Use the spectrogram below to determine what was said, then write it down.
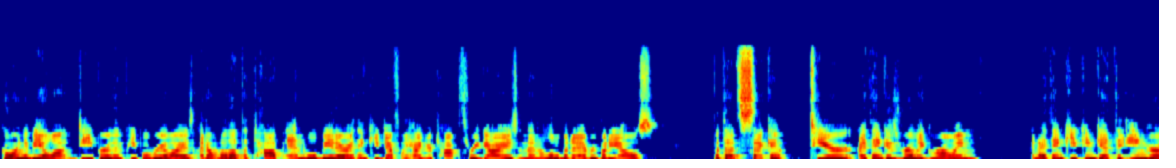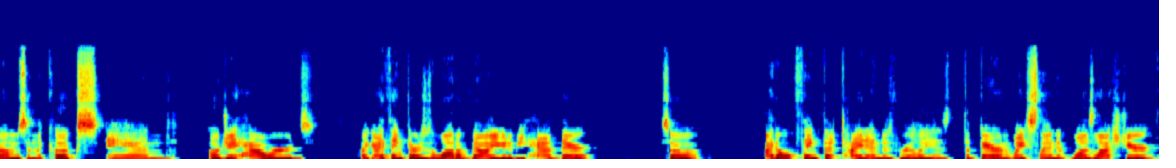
going to be a lot deeper than people realize. I don't know that the top end will be there. I think you definitely have your top three guys and then a little bit of everybody else. But that second tier, I think, is really growing. And I think you can get the Engrams and the Cooks and OJ Howards. Like, I think there's a lot of value to be had there. So I don't think that tight end is really as the barren wasteland it was last year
